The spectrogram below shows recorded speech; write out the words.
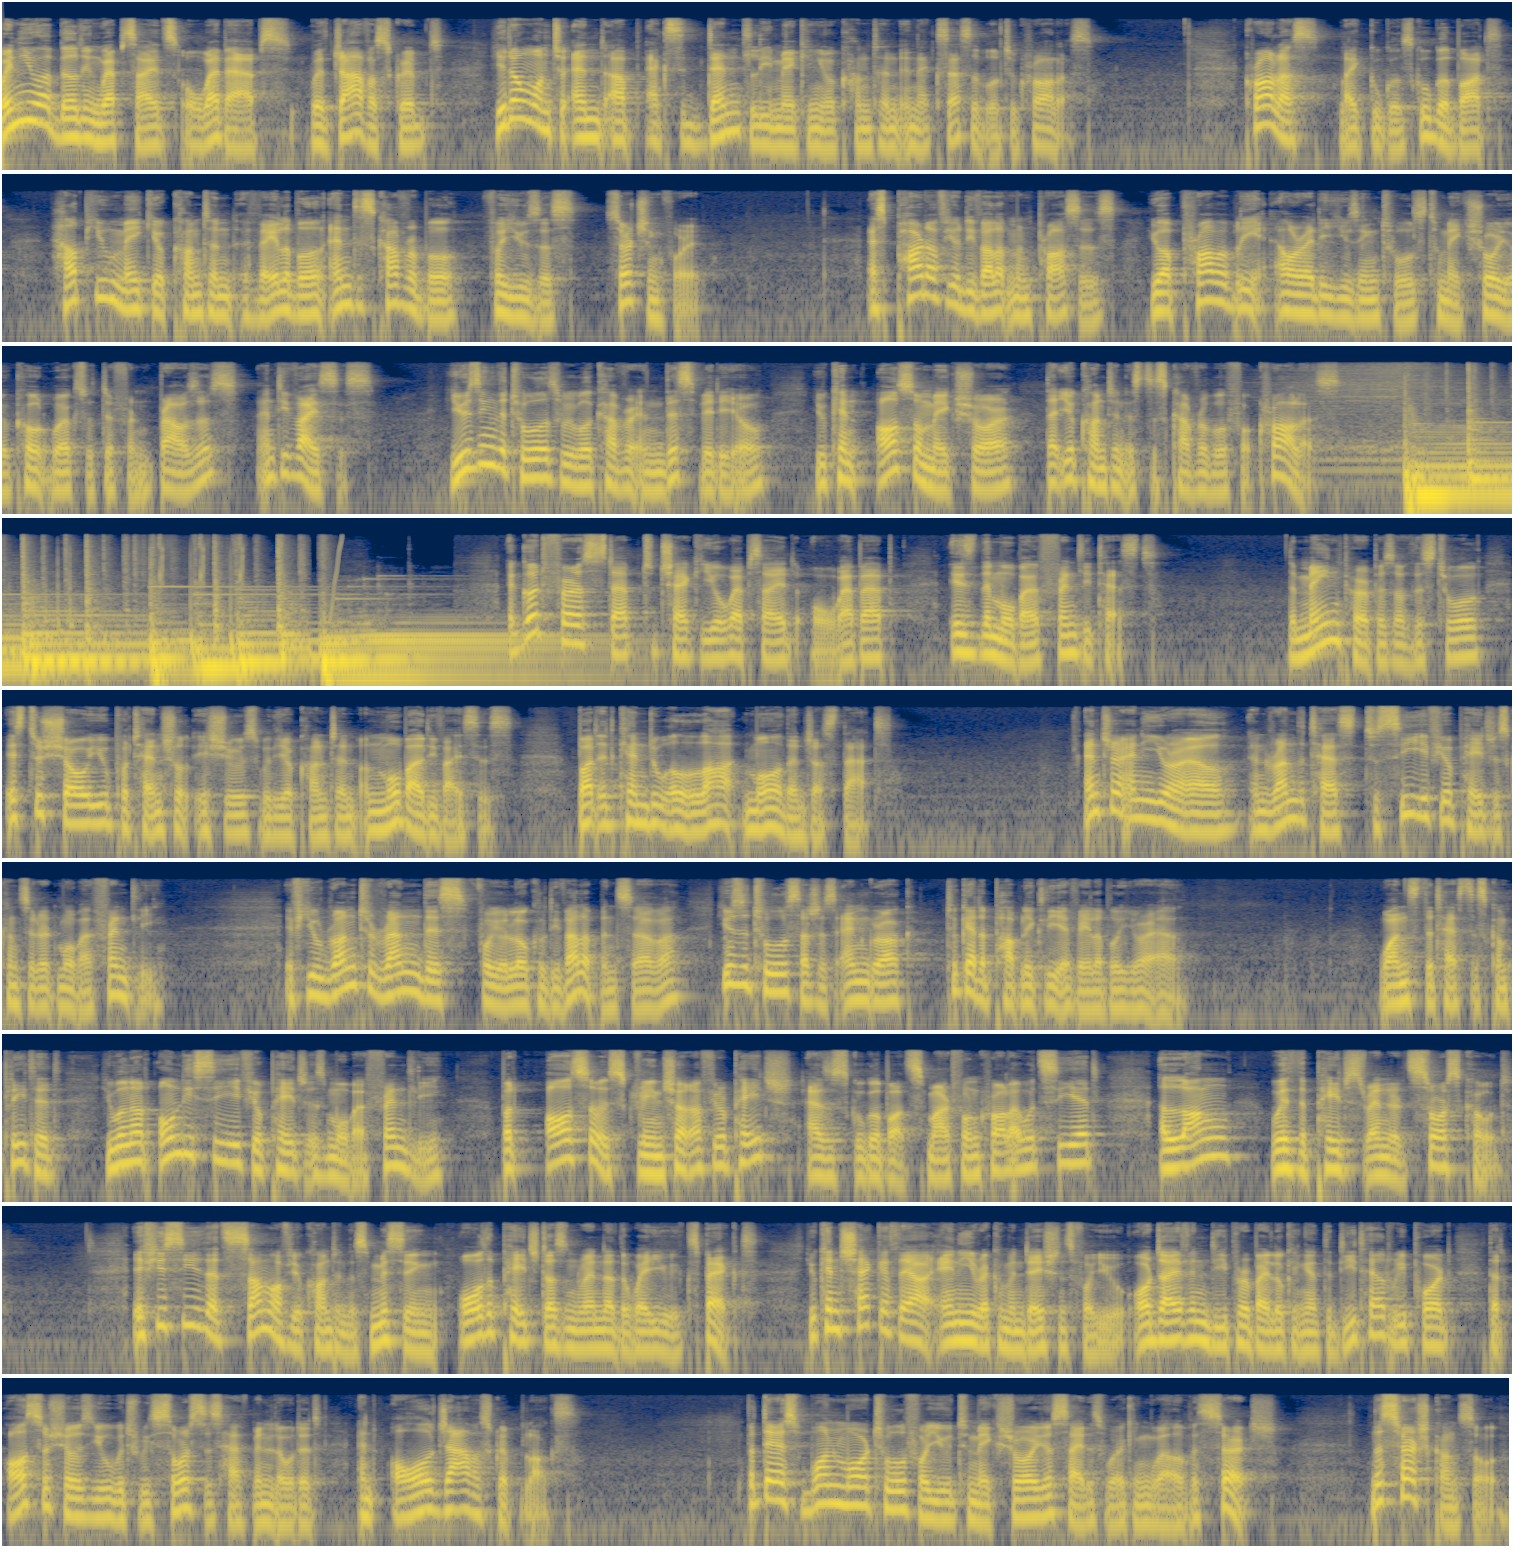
When you are building websites or web apps with JavaScript, you don't want to end up accidentally making your content inaccessible to crawlers. Crawlers, like Google's Googlebot, help you make your content available and discoverable for users searching for it. As part of your development process, you are probably already using tools to make sure your code works with different browsers and devices. Using the tools we will cover in this video, you can also make sure that your content is discoverable for crawlers. A good first step to check your website or web app is the mobile friendly test. The main purpose of this tool is to show you potential issues with your content on mobile devices, but it can do a lot more than just that. Enter any URL and run the test to see if your page is considered mobile friendly. If you want to run this for your local development server, use a tool such as ngrok to get a publicly available URL. Once the test is completed, you will not only see if your page is mobile friendly, but also a screenshot of your page, as Googlebot's smartphone crawler would see it, along with the page's rendered source code. If you see that some of your content is missing or the page doesn't render the way you expect, you can check if there are any recommendations for you or dive in deeper by looking at the detailed report that also shows you which resources have been loaded and all JavaScript logs. But there's one more tool for you to make sure your site is working well with search the Search Console.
